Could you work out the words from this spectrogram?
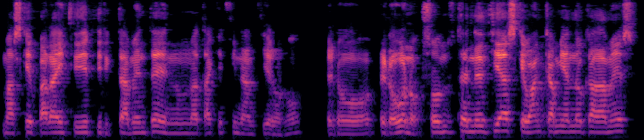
más que para incidir directamente en un ataque financiero, ¿no? Pero, pero bueno, son tendencias que van cambiando cada mes,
